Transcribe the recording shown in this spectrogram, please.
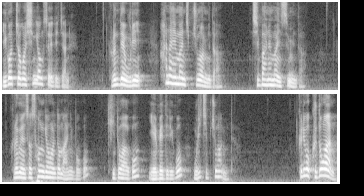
이것저것 신경 써야 되잖아요. 그런데 우리 하나에만 집중합니다. 집 안에만 있습니다. 그러면서 성경을 더 많이 보고 기도하고 예배드리고 우리 집중합니다. 그리고 그동안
